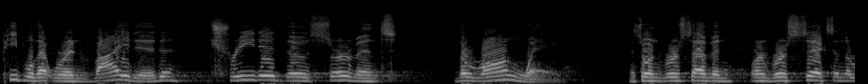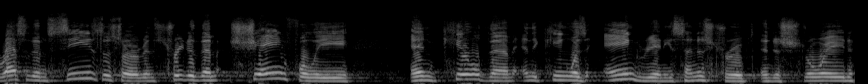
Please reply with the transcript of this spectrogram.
people that were invited treated those servants the wrong way. And so in verse 7 or in verse 6, and the rest of them seized the servants, treated them shamefully, and killed them. And the king was angry, and he sent his troops and destroyed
